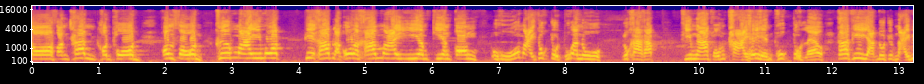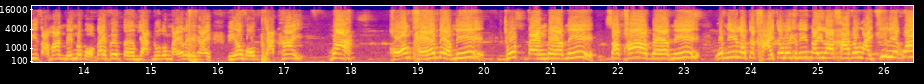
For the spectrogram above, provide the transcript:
จอฟังก์ชันคอนโทรลคอนโซลคือใหม่หมดพี่ครับหลังโอราคาใหม่เอี่ยมเกียงกองโอ้โหใหม่ทุกจุดทุกอนูลูกค้าครับ ทีมงานผมถ่ายให้เห็นทุกจุดแล้ว ถ้าพี่อยากดูจุดไหนพี่สามารถเม้นต์มาบอกได้เพิ่มเติมอยากดูตรงไหนอะไรยังไง เดี๋ยวผมจัดให้มาของแถมแบบนี้ ชุดแต่งแบบนี้ สภาพแบบนี้ วันนี้เราจะขายเจ้ารถคันนี้ในราคาเท่าไหร่ที่เรียกว่า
